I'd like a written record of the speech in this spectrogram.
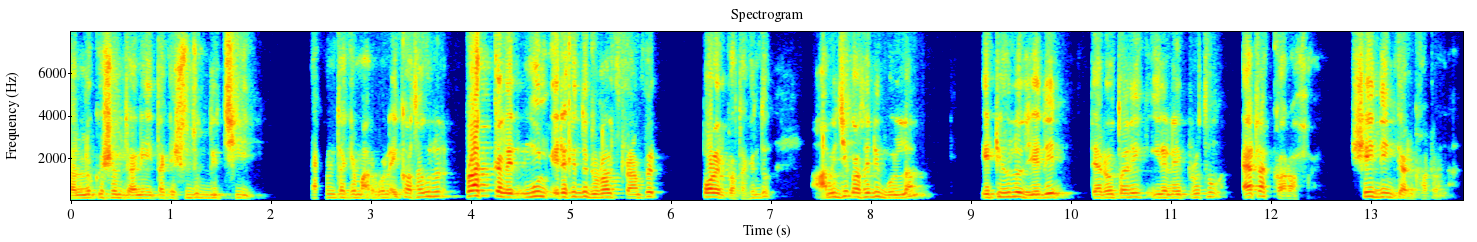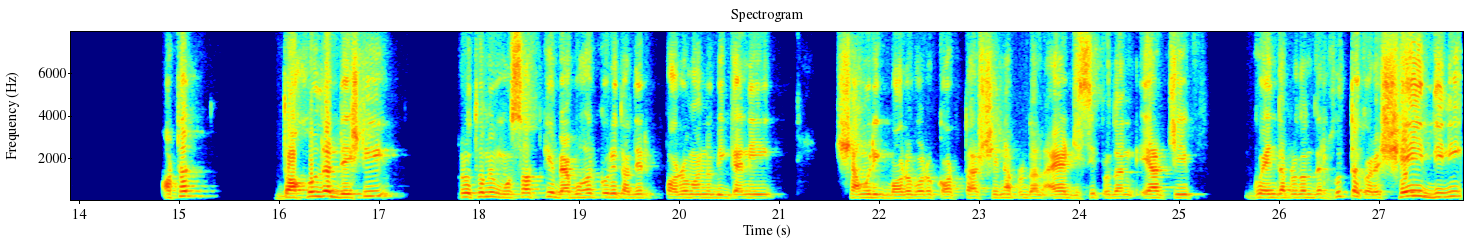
তার লোকেশন জানি, তাকে সুযোগ দিচ্ছি, এখন তাকে মারবো না। এই কথাগুলোর প্রাককালের মূল, এটা কিন্তু ডোনাল্ড ট্রাম্পের পরের কথা। কিন্তু আমি যে কথাটি বললাম, এটি হলো যেদিন তেরো তারিখ ইরানে প্রথম অ্যাটাক করা হয়, সেই দিনকার ঘটনা। অর্থাৎ দখলদার দেশটি প্রথমে মোসাদকে ব্যবহার করে তাদের পরমাণু বিজ্ঞানী, সামরিক বড় বড় কর্তা, সেনা প্রধান আইআরজিসি প্রধান এয়ার চিফ গোয়েন্দা প্রধানদের হত্যা করে, সেই দিনই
